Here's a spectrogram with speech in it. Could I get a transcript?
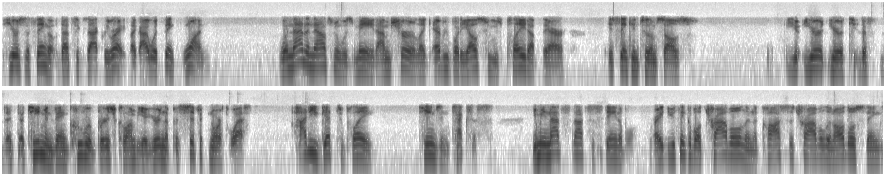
here's the thing. That's exactly right. Like I would think one, when that announcement was made, I'm sure like everybody else who's played up there is thinking to themselves, you're you're the, the, the team in Vancouver, British Columbia. You're in the Pacific Northwest. How do you get to play teams in Texas? You mean that's not sustainable, right? You think about travel and the cost of travel and all those things.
